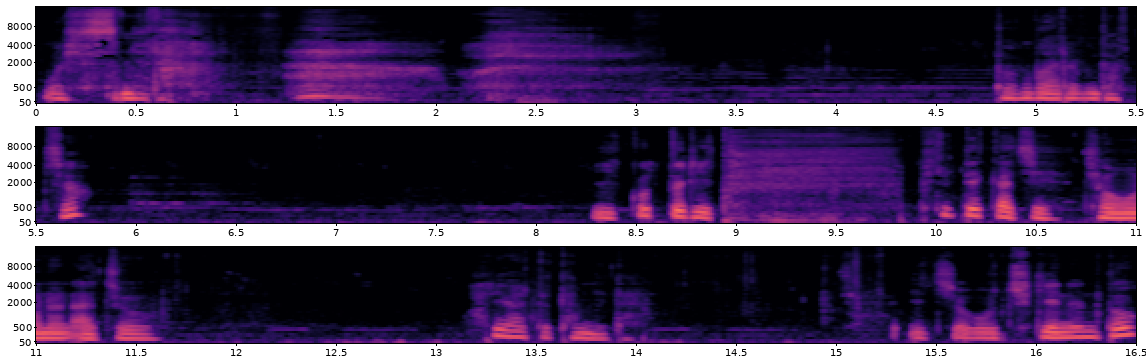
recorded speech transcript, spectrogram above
멋있습니다. 너무 아름답죠? 이 꽃들이 다 필 때까지 정원은 아주 화려할 듯 합니다. 자, 이쪽 우측에는 또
